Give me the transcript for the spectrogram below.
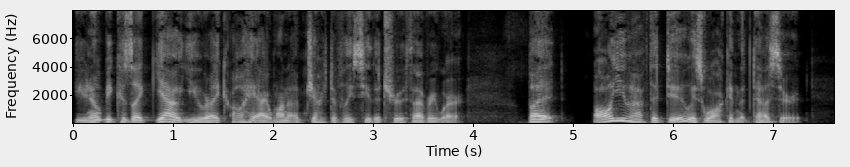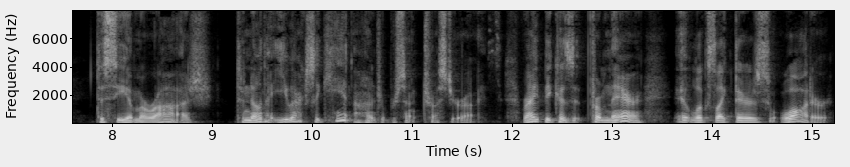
you know, because like, yeah, you're like, oh, hey, I want to objectively see the truth everywhere. But all you have to do is walk in the desert to see a mirage to know that you actually can't 100% trust your eyes, right? Because from there, it looks like there's water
